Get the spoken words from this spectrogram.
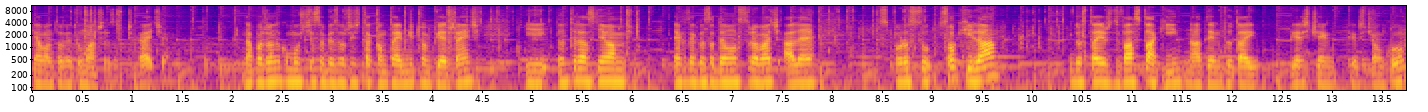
ja wam to wytłumaczę, zaczekajcie. Na początku musicie sobie złożyć taką tajemniczą pieczęć i no teraz nie mam jak tego zademonstrować, ale po prostu co killa dostajesz dwa staki na tym tutaj pierścień, pierścionku.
